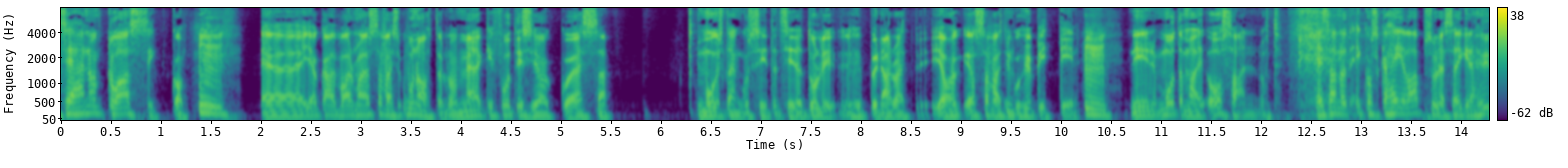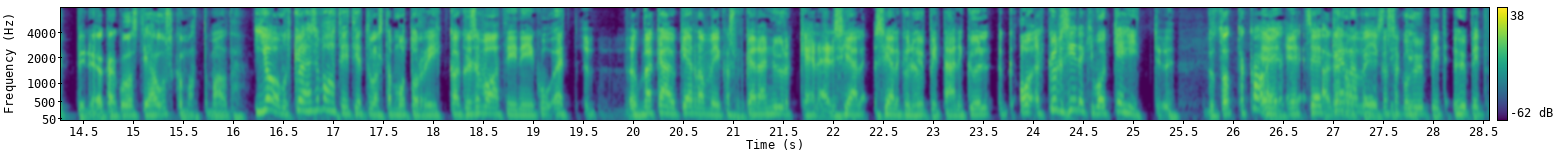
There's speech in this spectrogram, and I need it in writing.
sehän on klassikko, Mm. öö, joka on varmaan jossain vaiheessa unohtunut. Meilläkin futisjoukkueessa, muistan kun siitä, siitä tuli hyppynaru, että jossain vaiheessa niin kuin hypittiin, Mm. niin muutama ei osannut. He sanoivat, että koska he ei lapsuudessa ikinä hyppinyt, joka kuulosti ihan uskomattomalta. Joo, mutta kyllähän se vaatii tietynlaista motoriikkaa. Kyllä se vaatii niinku, että mä käyn kerran viikossa, me käydään nyrkkeilemään, niin siellä, siellä kyllä hypitään, niin kyllä, o, kyllä siinäkin voi kehittyä. No totta kai. Et, et se, että kerran viikossa, kun hypit, hypit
